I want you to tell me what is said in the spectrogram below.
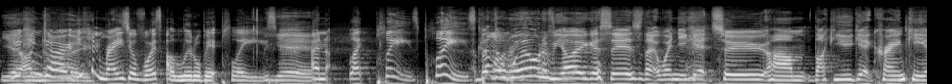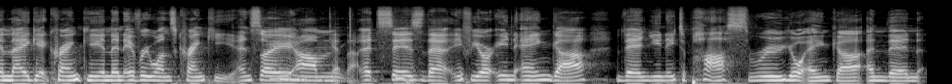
Yeah, you can go. You can raise your voice a little bit, please. Yeah. and like, please, please. But the on, world of voice a bit. yoga says that when you get too, um, like you get cranky and they get cranky and then everyone's cranky. And so um, Mm, get it says that if you're in anger, then you need to pass through your anger and then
